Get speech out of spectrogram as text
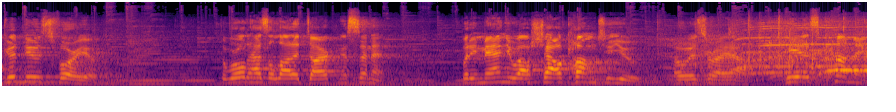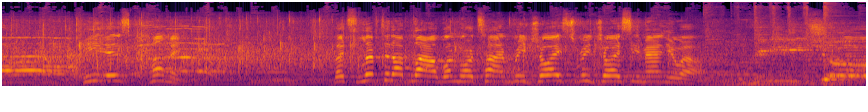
good news for you. The world has a lot of darkness in it, but Emmanuel shall come to you, O Israel. He is coming. He is coming. Let's lift it up loud one more time. Rejoice, rejoice, Emmanuel. Rejoice.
